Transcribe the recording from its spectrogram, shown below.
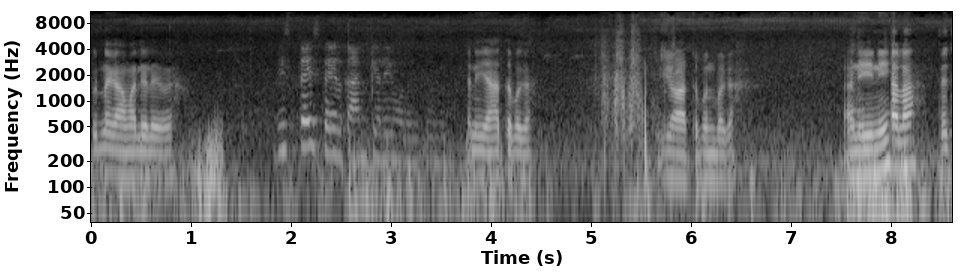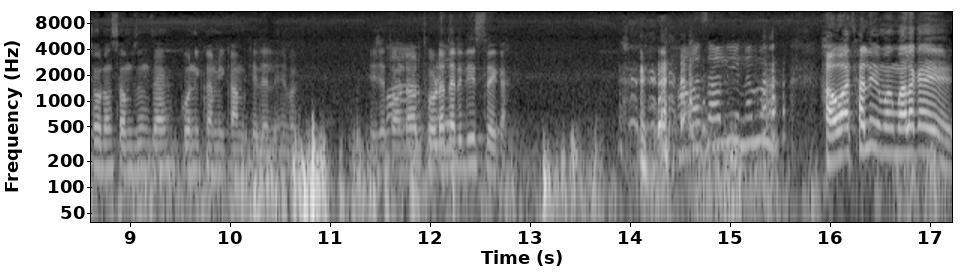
पूर्ण घाम आलेलं आहे बघा. दिसतंयच तयार काम केलंय म्हणून तुम्ही. आणि या आता बघा. या आता पण बघा. आणि हिने आला. त्याच्यावरून समजून जा कोणी कमी काम केलेलं आहे बघा. याच्या तोंडावर थोडं तरी दिसतंय का? ना हवा चालू आहे. मग मला काय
